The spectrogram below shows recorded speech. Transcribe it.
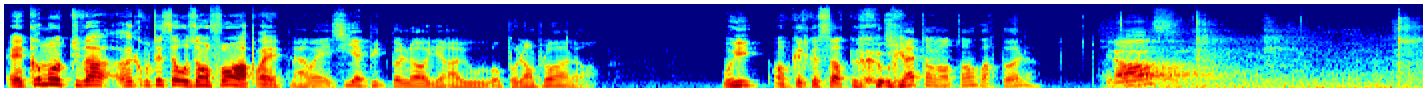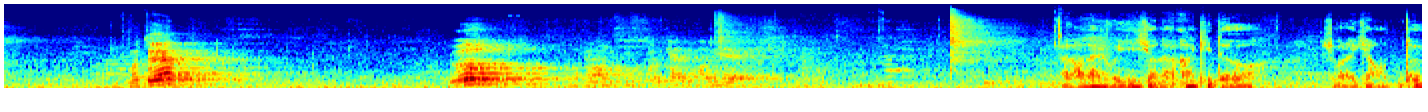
Et comment tu vas raconter ça aux enfants après? Bah ouais, s'il n'y a plus de pôle Nord, il ira où? Au pôle emploi alors? Oui, en quelque sorte. Tu vas de temps en temps voir Paul? Silence. Moteur. Go. 46 sur 4 premières. Alors là, je voyais, il y en a un qui dort sur la 42.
